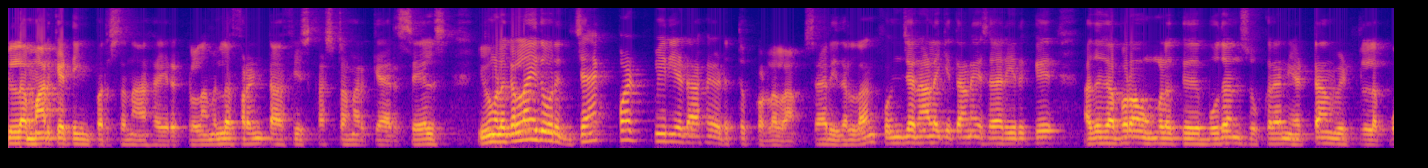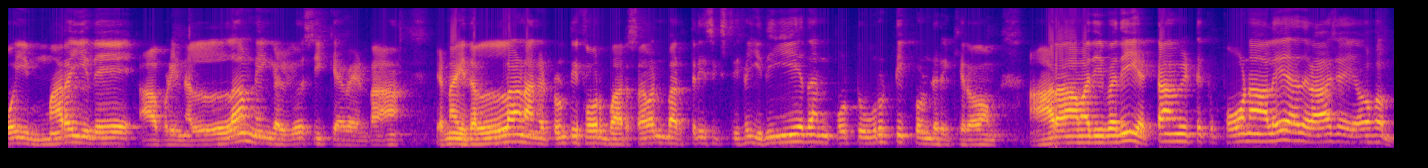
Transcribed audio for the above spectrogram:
இல்லை மார்க்கெட்டிங் பர்சனாக இருக்கலாம் இல்லை front office customer care sales இவங்களுக்கெல்லாம் இது ஒரு ஜாக்பாட் பீரியடாக எடுத்துக்கொள்ளலாம் சார் இதெல்லாம் கொஞ்ச நாளைக்கு தானே சார் இருக்குது அதுக்கப்புறம் உங்களுக்கு புதன் சுக்கரன் எட்டாம் வீட்டில் போய் மறையுதே அப்படின்னு எல்லாம் நீங்கள் யோசிக்க வேண்டாம். ஏன்னா இதெல்லாம் நாங்கள் twenty four bar seven bar three sixty five இதையே தான் போட்டு உருட்டி கொண்டிருக்கிறோம். ஆறாம் அதிபதி எட்டாம் வீட்டுக்கு போனாலே அது ராஜ யோகம்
